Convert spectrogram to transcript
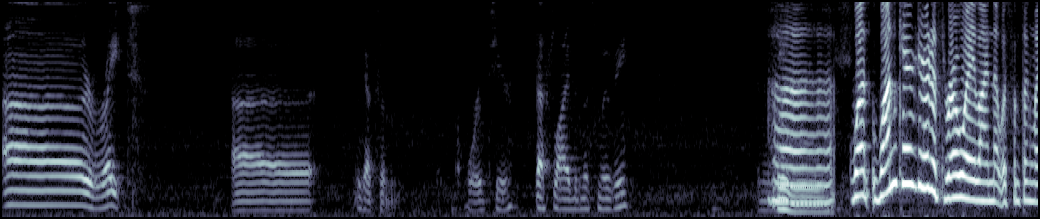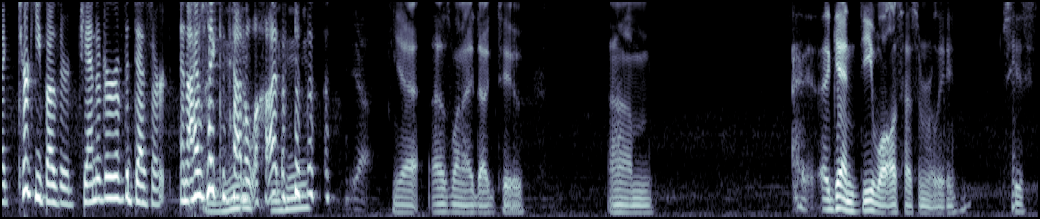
Uh, right. Uh, we got some words here. Best line in this movie. Uh, one one character had a throwaway line that was something like "Turkey buzzard, janitor of the desert," and I liked that a lot. mhm. yeah. Yeah, that was one I dug too. Um, I- again, Dee Wallace has some really. She's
